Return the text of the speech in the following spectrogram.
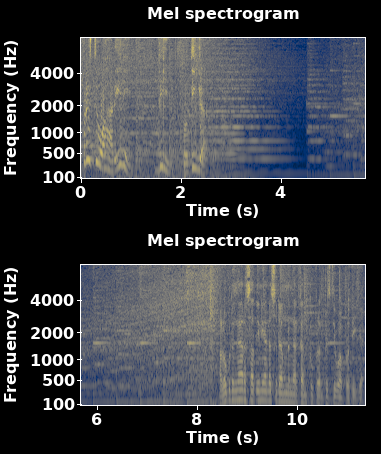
peristiwa hari ini di Pro 3. Halo pendengar, saat ini Anda sedang mendengarkan kumpulan peristiwa Pro 3.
